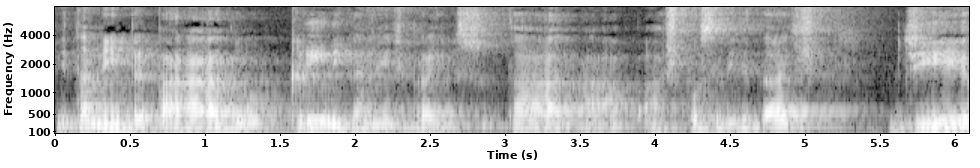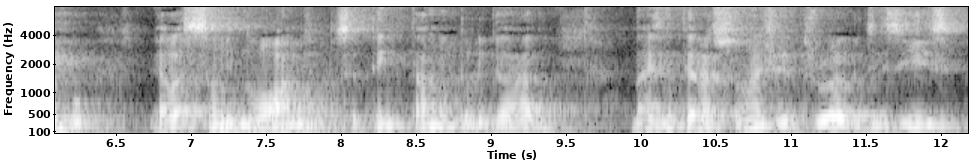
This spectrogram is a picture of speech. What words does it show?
e também preparado clinicamente para isso. Tá? As possibilidades de erro elas são enormes, você tem que estar muito ligado nas interações de drug disease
